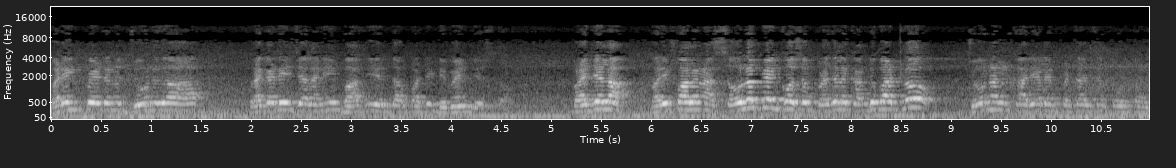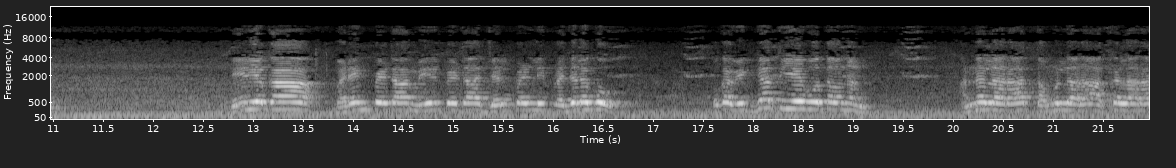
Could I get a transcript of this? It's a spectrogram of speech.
బడెంపేటను జోన్గా ప్రకటించాలని భారతీయ జనతా పార్టీ డిమాండ్ చేస్తాం ప్రజల పరిపాలన సౌలభ్యం కోసం ప్రజలకు అందుబాటులో జోనల్ కార్యాలయం పెట్టాల్సిన కోరుతా ఉంది దీని యొక్క బడెంపేట మీర్పేట జల్పల్లి ప్రజలకు ఒక విజ్ఞప్తి చేయబోతా ఉన్నాను. అన్నలారా తమ్ముళ్ళారా అక్కలారా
